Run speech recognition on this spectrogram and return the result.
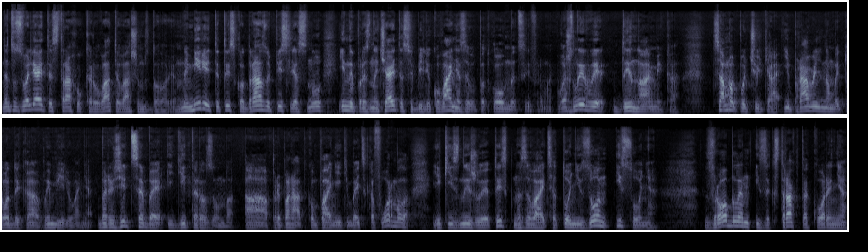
Не дозволяйте страху керувати вашим здоров'ям. Не міряйте тиск одразу після сну і не призначайте собі лікування за випадковими цифрами. Важлива динаміка. Самопочуття і правильна методика вимірювання. Бережіть себе і дійте розумно. А препарат компанії Тібетська формула, який знижує тиск, називається Тонізон і Соня. Зроблен із екстракта кореня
